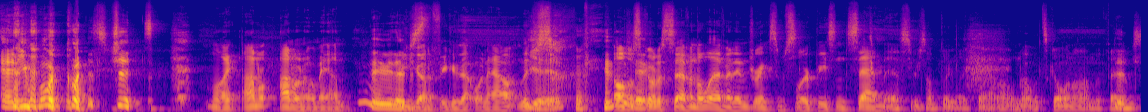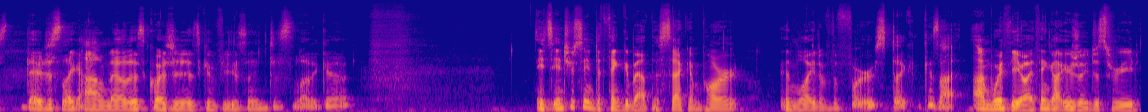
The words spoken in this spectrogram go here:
any more questions. Like I don't I don't know, man. Maybe they're You just got to figure that one out. They just- Yeah. I'll just go to 7-Eleven and drink some Slurpees and sadness or something like that. I don't know what's going on with they're them. just, they're just like, I don't know. This question is confusing. Just let it go. It's interesting to think about the second part in light of the first, because I I'm with you. I think I usually just read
